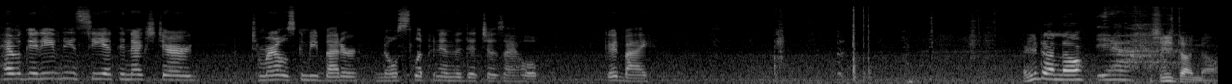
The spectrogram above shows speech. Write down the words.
Have a good evening. See you at the next yard. Tomorrow's going to be better. No slipping in the ditches, I hope. Goodbye. Are you done now? Yeah. She's done now.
